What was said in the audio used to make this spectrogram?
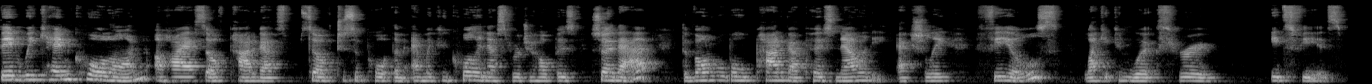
then we can call on a higher self part of ourself to support them and we can call in our spiritual helpers so that the vulnerable part of our personality actually feels like it can work through its fears.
